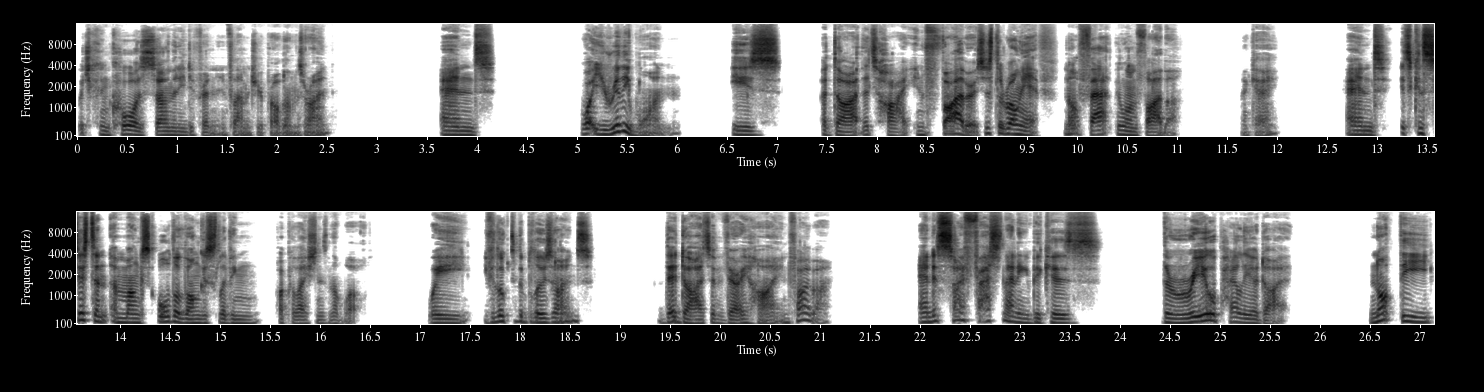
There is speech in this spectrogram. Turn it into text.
which can cause so many different inflammatory problems, right? And what you really want is a diet that's high in fiber. It's just the wrong F, not fat. We want fiber. Okay. And it's consistent amongst all the longest living populations in the world. We, if you look to the blue zones, their diets are very high in fiber. And it's so fascinating because the real paleo diet, not the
